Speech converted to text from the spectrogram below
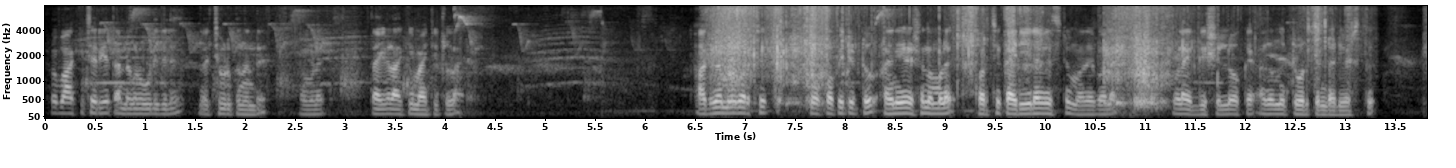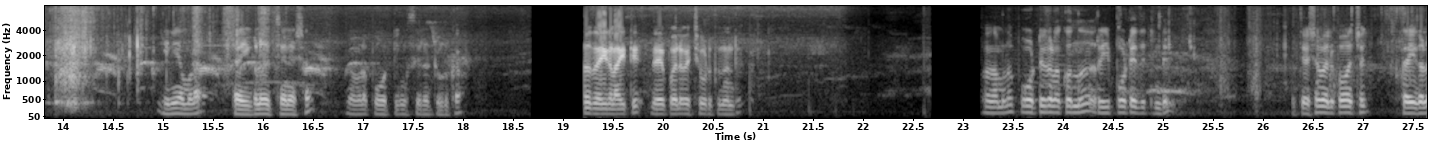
അപ്പോൾ ബാക്കി ചെറിയ തണ്ടുകൾ കൂടി ഇതിൽ വെച്ച് കൊടുക്കുന്നുണ്ട്. നമ്മൾ തൈകളാക്കി മാറ്റിയിട്ടുള്ള. അത് നമ്മൾ കുറച്ച് കോക്കോപ്പിറ്റ് ഇട്ടു. അതിനുശേഷം നമ്മൾ കുറച്ച് കരിയില വേസ്റ്റും അതേപോലെ നമ്മളെ എഗ് ഷെല്ലും ഒക്കെ അതൊന്ന് ഇട്ട് കൊടുത്തിട്ടുണ്ട് അടിവശത്ത്. ഇനി നമ്മളെ തൈകൾ വെച്ചതിന് ശേഷം നമ്മളെ പോട്ടിങ്സിലിട്ട് കൊടുക്കാം. തൈകളായിട്ട് ഇതേപോലെ വെച്ച് കൊടുക്കുന്നുണ്ട്. അപ്പോൾ നമ്മൾ പോട്ടുകളൊക്കെ ഒന്ന് റീപോർട്ട് ചെയ്തിട്ടുണ്ട്. അത്യാവശ്യം വലുപ്പം വെച്ച തൈകൾ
